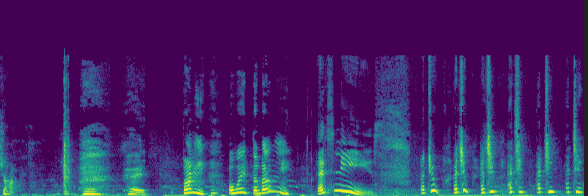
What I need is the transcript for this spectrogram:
Shot. okay. Bunny. Oh wait, the bunny. Let's sneeze. Achoo, achoo, achoo, achoo, achoo, achoo.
